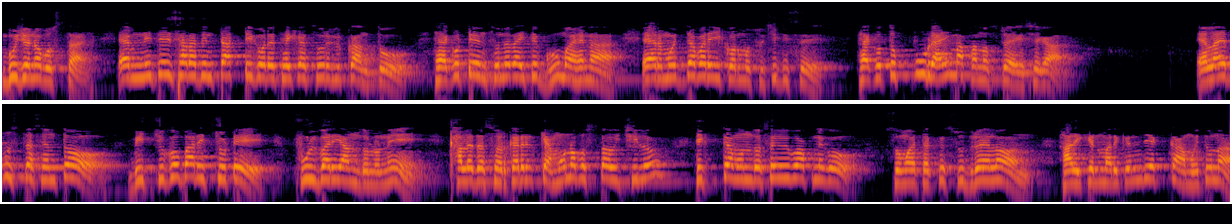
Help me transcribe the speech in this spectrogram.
বুঝেন অবস্থায়। এমনিতেই সারাদিন টাট্টি করে থেকে শরীর ক্লান্ত। হ্যাগো টেনশনে রাইতে ঘুম আহে না। এর মধ্যে আবার এই কর্মসূচি দিছে। হ্যাগো তো পুরাই মাথা নষ্ট হয়ে গেছে গা। এলাই বুঝতেছেন তো বিচ্ছুকো বাড়ির চোটে, ফুলবাড়ি আন্দোলনে খালেদা সরকারের কেমন অবস্থা হয়েছিল ঠিক তেমন দশে হইব আপনি গো। সময় থাকতে শুধরে এলন। হারিকেন মারিকেন দিয়ে কাম হইতো না।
